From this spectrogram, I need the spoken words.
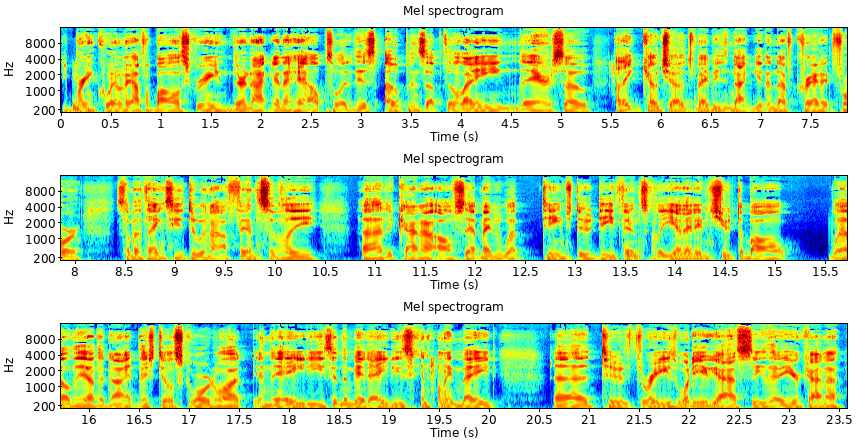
You bring Quinerly off a ball screen. They're not going to help. So it just opens up the lane there. So I think Coach Oats maybe does not getting enough credit for some of the things he's doing offensively uh, to kind of offset maybe what teams do defensively. Yeah, they didn't shoot the ball well the other night. They still scored what in the 80s, in the mid 80s, and only made uh, two threes. What do you guys see there? You're kind of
